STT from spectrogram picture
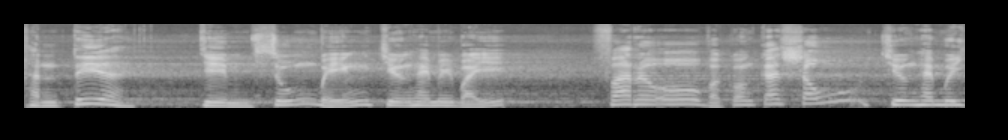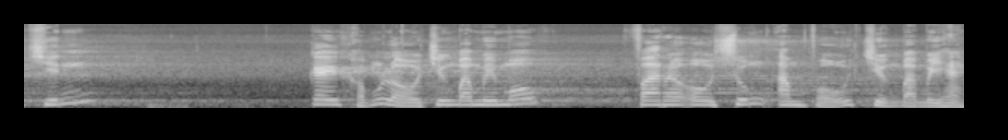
Thành tia chìm xuống biển chương 27 Pharaoh và con cá sấu chương 29 Cây khổng lồ chương 31 Pharaoh xuống âm phủ chương 32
